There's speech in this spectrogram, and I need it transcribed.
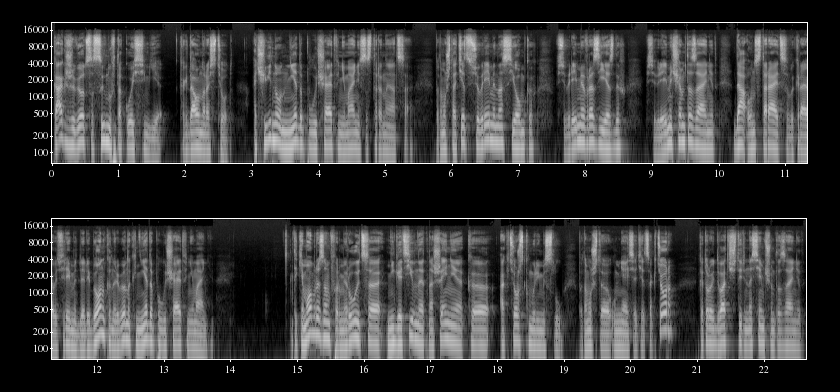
Как живется сыну в такой семье, когда он растет? Очевидно, он недополучает внимания со стороны отца. Потому что отец все время на съемках, все время в разъездах, все время чем-то занят. Да, он старается выкраивать время для ребенка, но ребенок недополучает внимания. Таким образом формируется негативное отношение к актерскому ремеслу. Потому что у меня есть отец актер, который 24 на 7 чем-то занят.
